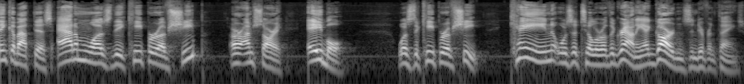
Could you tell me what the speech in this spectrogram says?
Think about this Adam was the keeper of sheep, or I'm sorry, Abel was the keeper of sheep. Cain was a tiller of the ground. He had gardens and different things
